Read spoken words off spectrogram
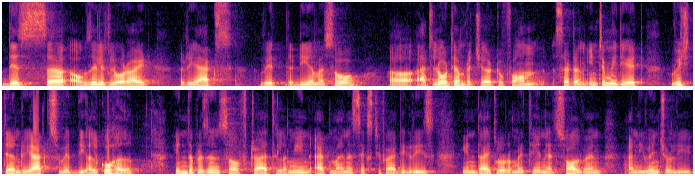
this uh, oxalyl chloride reacts with the DMSO uh, at low temperature to form certain intermediate which then reacts with the alcohol in the presence of triethylamine at minus 65 degrees in dichloromethane as solvent and eventually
